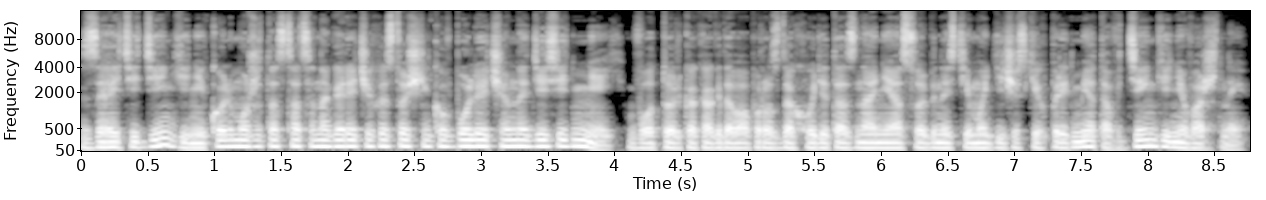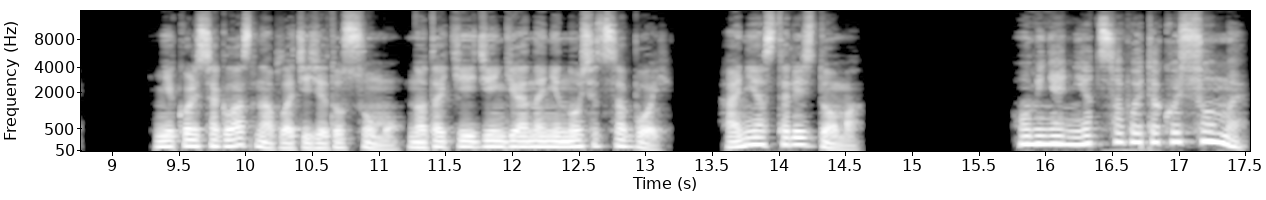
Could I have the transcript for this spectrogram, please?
За эти деньги Николь может остаться на горячих источниках более чем на 10 дней. Вот только когда вопрос доходит о знании особенностей магических предметов, деньги не важны. Николь согласна оплатить эту сумму, но такие деньги она не носит с собой. Они остались дома. У меня нет с собой такой суммы.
